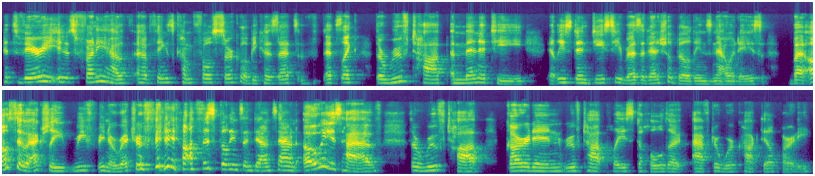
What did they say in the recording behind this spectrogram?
It's very it's funny how how things come full circle because that's that's like the rooftop amenity at least in dc residential buildings nowadays but also actually re, you know retrofitted office buildings in downtown always have the rooftop garden rooftop place to hold a after work cocktail party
